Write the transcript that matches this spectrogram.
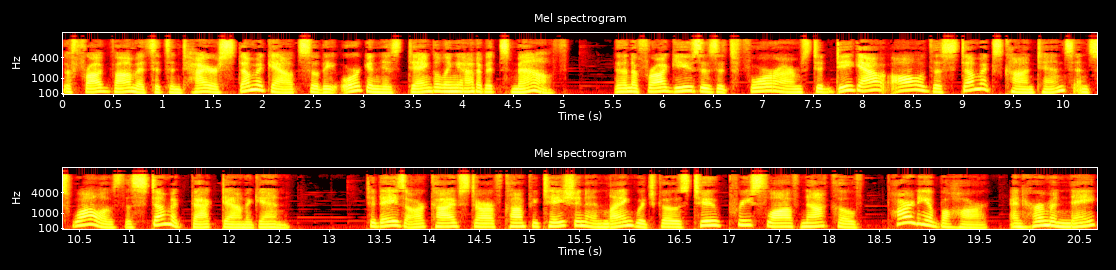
The frog vomits its entire stomach out so the organ is dangling out of its mouth. Then a frog uses its forearms to dig out all of the stomach's contents and swallows the stomach back down again. Today's archive star of computation and language goes to Preslav Nakov, Parnia Bahar, and Hermann Ney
